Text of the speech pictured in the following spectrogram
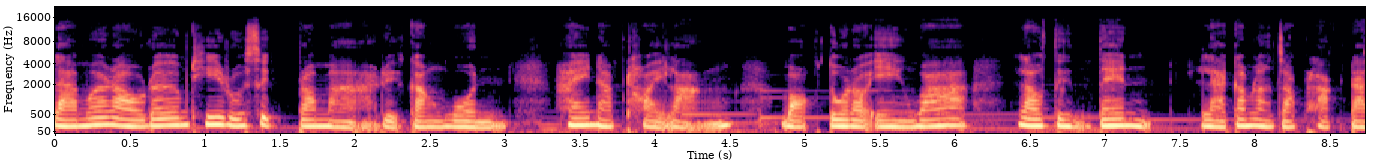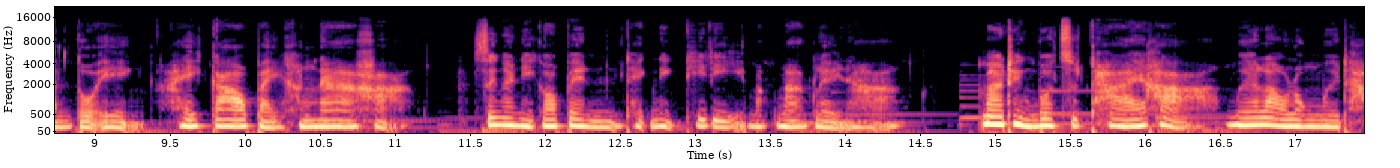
และเมื่อเราเริ่มที่รู้สึกประหม่าหรือกังวล ให้นับถอยหลัง บอกตัวเราเองว่า เราตื่นเต้น และกำลังจะผลักดันตัวเอง ให้ก้าวไปข้างหน้าค่ะซึ่งอันนี้ก็เป็นเทคนิคที่ดีมาก ๆ เลยนะคะ มาถึงบทสุดท้ายค่ะ เมื่อเราลงมือท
